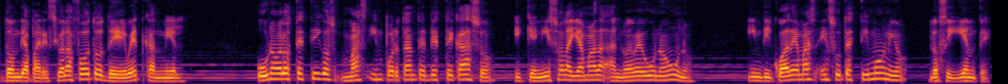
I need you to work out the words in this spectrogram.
donde apareció la foto de Evet Cadmiel, uno de los testigos más importantes de este caso y quien hizo la llamada al 911, indicó además en su testimonio lo siguiente.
